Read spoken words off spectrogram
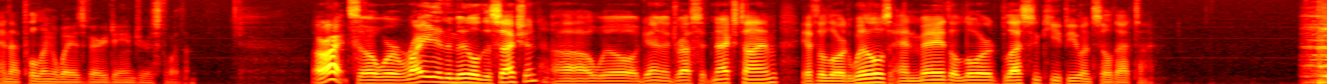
And that pulling away is very dangerous for them. All right, so we're right in the middle of the section. Uh, we'll again address it next time, if the Lord wills, and may the Lord bless and keep you until that time.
